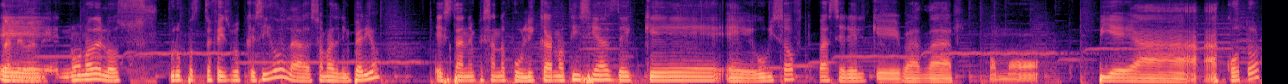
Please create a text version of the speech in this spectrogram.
Dale, Eh, dale. En uno de los grupos de Facebook que sigo, La Sombra del Imperio, están empezando a publicar noticias de que eh, Ubisoft va a ser el que va a dar como pie a, a KOTOR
